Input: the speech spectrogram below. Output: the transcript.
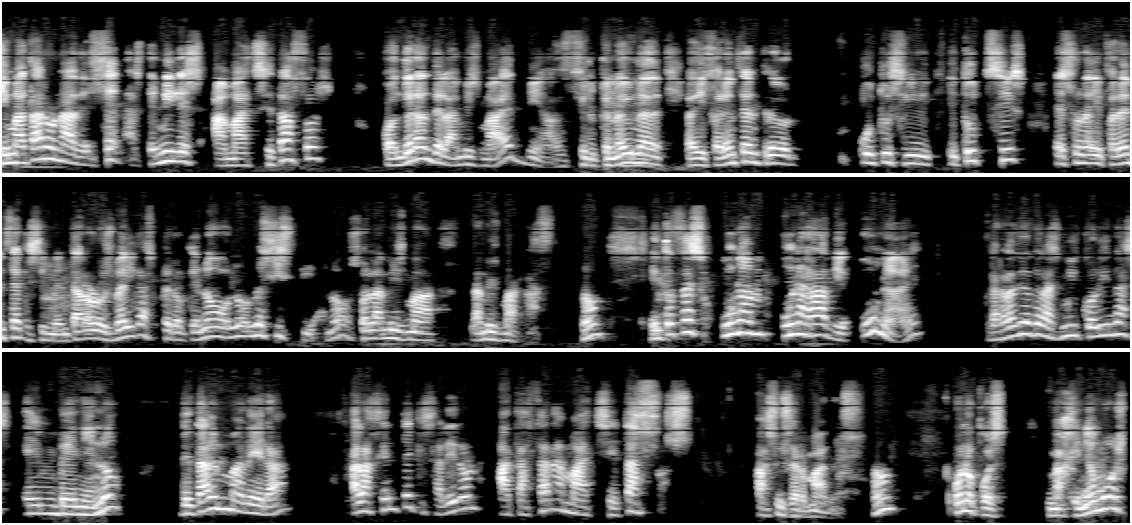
Y mataron a decenas de miles a machetazos cuando eran de la misma etnia. Es decir, que no hay una. La diferencia entre Hutus y, Tutsis es una diferencia que se inventaron los belgas, pero que no, no, no existía, ¿no? Son la misma, la misma raza, ¿no? Entonces, una, una radio, una, ¿eh? La radio de las mil colinas envenenó de tal manera a la gente que salieron a cazar a machetazos a sus hermanos, ¿no? Bueno, pues imaginemos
